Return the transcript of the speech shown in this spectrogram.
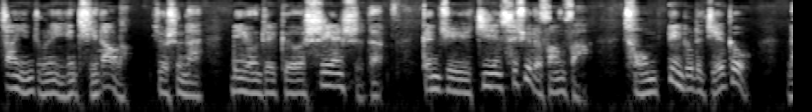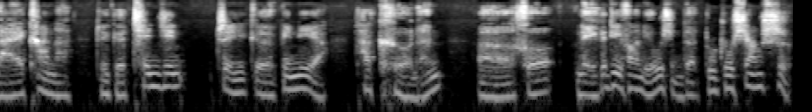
张颖主任已经提到了。就是呢，利用这个实验室的根据基因测序的方法，从病毒的结构来看呢，这个天津这一个病例啊，它可能呃和哪个地方流行的毒株相似，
